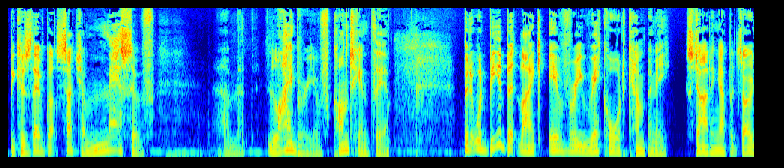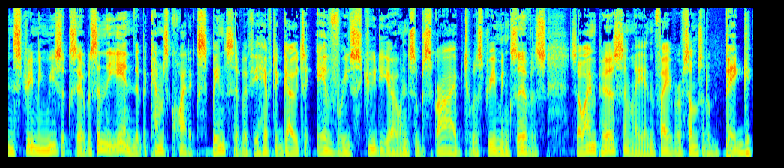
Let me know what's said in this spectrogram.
because they've got such a massive um, library of content there. But it would be a bit like every record company starting up its own streaming music service. In the end, it becomes quite expensive if you have to go to every studio and subscribe to a streaming service. So I'm personally in favor of some sort of big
